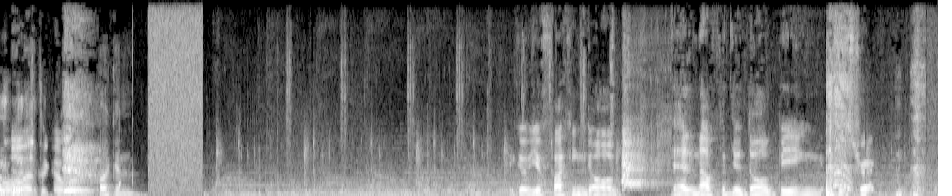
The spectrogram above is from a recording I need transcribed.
oh, that's a good one. Fucking. Pick up your fucking dog. I had enough with your dog being a distraction.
